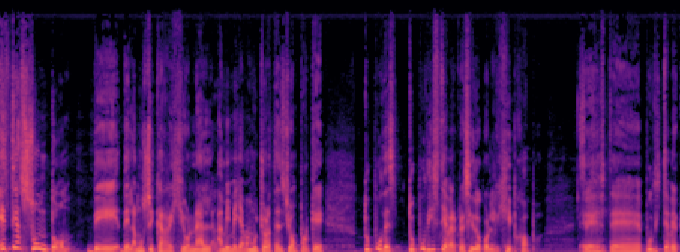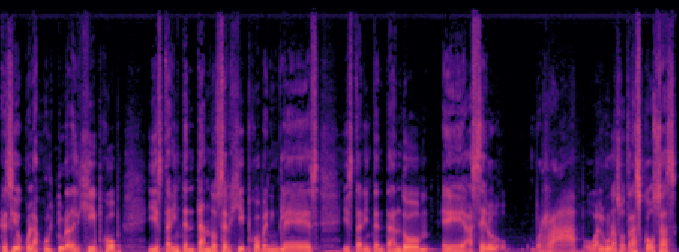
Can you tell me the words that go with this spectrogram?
este asunto de, de la música regional, a mí me llama mucho la atención porque tú, pudes, tú pudiste haber crecido con el hip hop. Sí. Este, pudiste haber crecido con la cultura del hip hop y estar intentando hacer hip hop en inglés y estar intentando eh, hacer rap o algunas otras cosas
